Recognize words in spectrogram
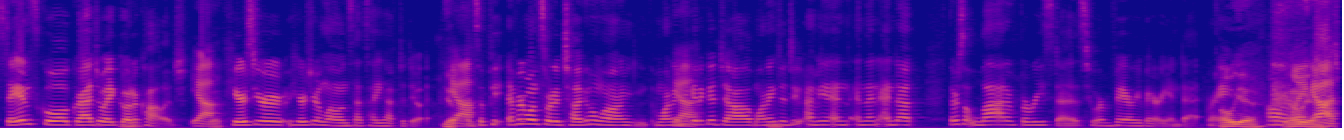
stay in school, graduate, go to mm-hmm. college. yeah, Yeah. Here's your here's your loans. That's how you have to do it. Yeah. yeah, so pe- everyone's sort of chugging along, wanting Yeah. to get a good job, wanting to do. I mean, and and then end up. There's a lot of baristas who are very very in debt, right? oh yeah Oh, oh my yeah. gosh,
